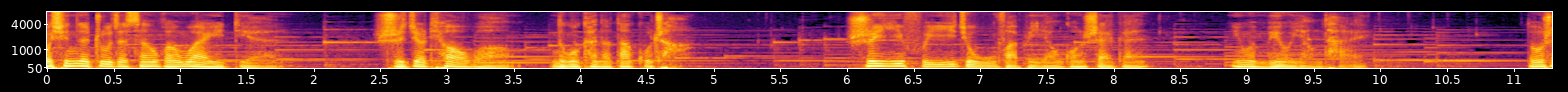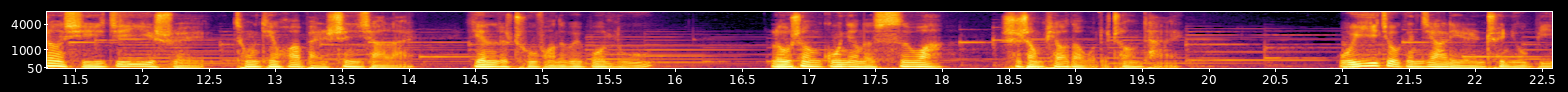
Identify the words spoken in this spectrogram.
我现在住在三环外一点，使劲眺望，能够看到大裤衩。湿衣服依旧无法被阳光晒干，因为没有阳台。楼上洗衣机溢水从天花板渗下来。淹了厨房的微波炉，楼上姑娘的丝袜时常飘到我的窗台。我依旧跟家里人吹牛逼，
